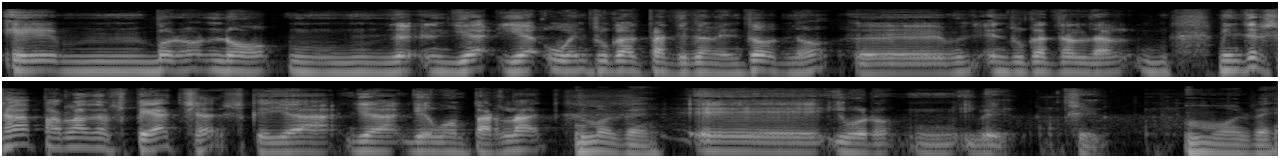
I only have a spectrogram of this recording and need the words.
Eh, bueno, no, mm, ja, ja ho hem tocat pràcticament tot, no? Eh, hem tocat el de... M'interessava parlar dels peatges, que ja, ja, ja ho hem parlat. Molt bé. Eh, I bueno, i bé, sí. Molt bé.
